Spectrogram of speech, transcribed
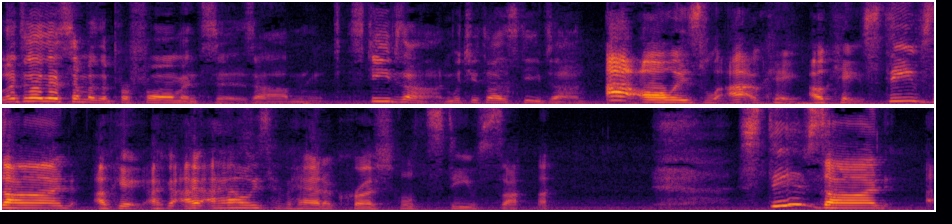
let's look at some of the performances. Um, Steve Zahn. What you thought of Steve Zahn? I always I, okay okay Steve Zahn okay I, I, I always have had a crush on Steve Zahn. Steve Zahn, uh,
